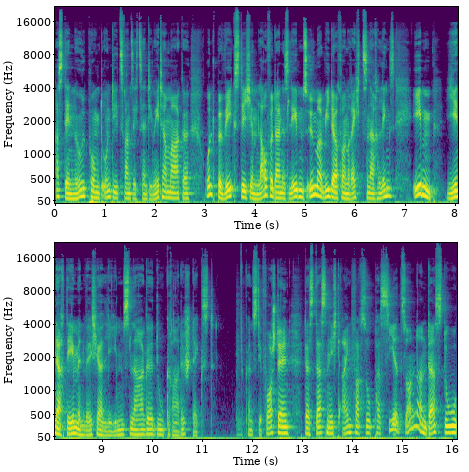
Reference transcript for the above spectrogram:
hast den Nullpunkt und die 20 cm Marke und bewegst dich im Laufe deines Lebens immer wieder von rechts nach links, eben je nachdem, in welcher Lebenslage du gerade steckst. Du kannst dir vorstellen, dass das nicht einfach so passiert, sondern dass du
